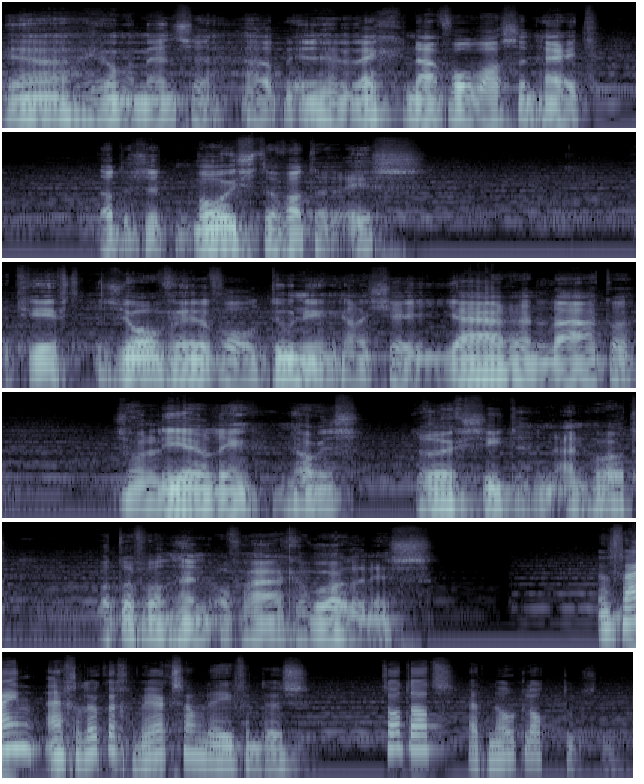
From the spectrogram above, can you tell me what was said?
Ja, jonge mensen helpen in hun weg naar volwassenheid. Dat is het mooiste wat er is. Het geeft zoveel voldoening als je jaren later zo'n leerling nog eens terugziet en hoort wat er van hen of haar geworden is. Een fijn en gelukkig werkzaam leven dus. Totdat het noodlot toesloeg.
